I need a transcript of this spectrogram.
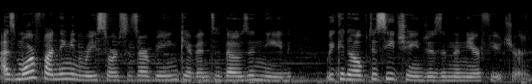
As more funding and resources are being given to those in need, we can hope to see changes in the near future.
